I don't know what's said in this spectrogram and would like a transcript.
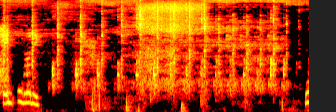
เต็มอุ้มแล้วดิโอ้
